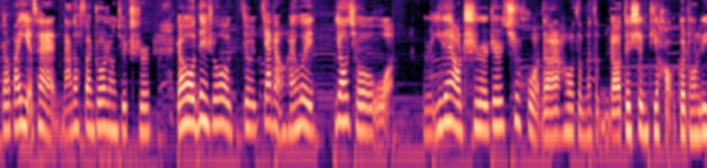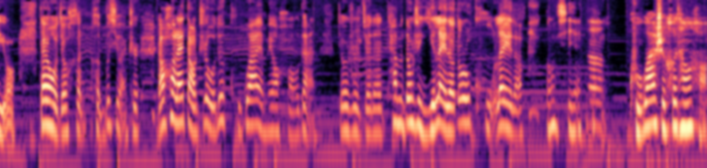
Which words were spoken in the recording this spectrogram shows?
然后把野菜拿到饭桌上去吃。然后那时候就是家长还会要求我。就是一定要吃，这是去火的，然后怎么怎么着，对身体好，各种理由。但是我就很很不喜欢吃，然后后来导致我对苦瓜也没有好感，就是觉得它们都是一类的，都是苦类的东西。嗯，苦瓜是喝汤好，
